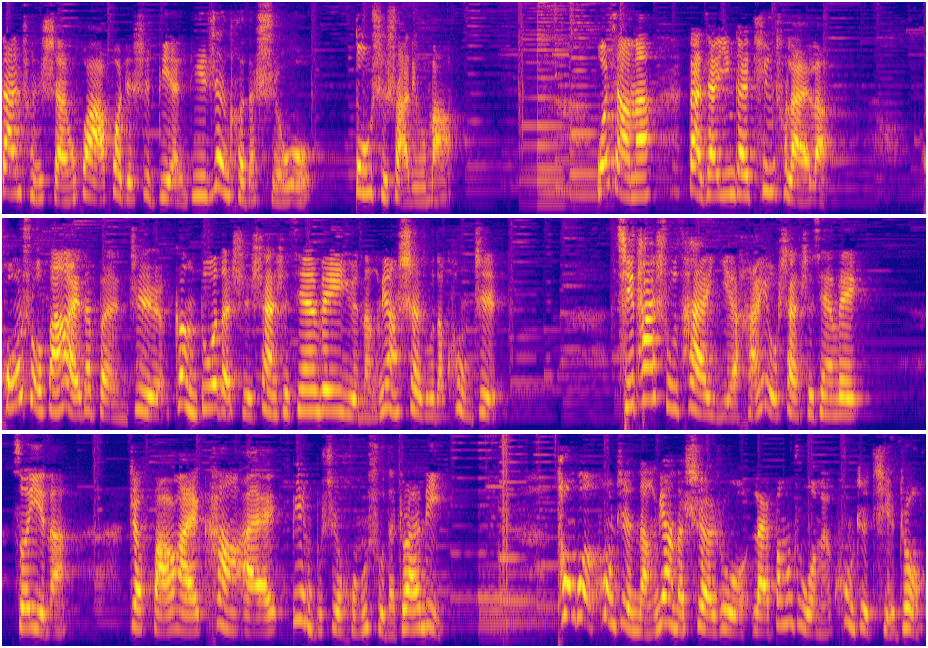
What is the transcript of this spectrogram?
单纯神话或者是贬低任何的食物，都是耍流氓。我想呢，大家应该听出来了。红薯防癌的本质更多的是膳食纤维与能量摄入的控制，其他蔬菜也含有膳食纤维，所以呢，这防癌抗癌并不是红薯的专利。通过控制能量的摄入来帮助我们控制体重，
